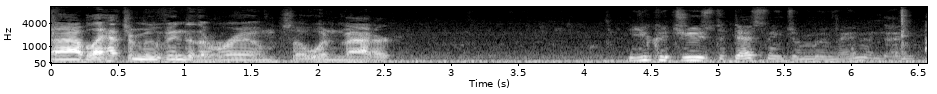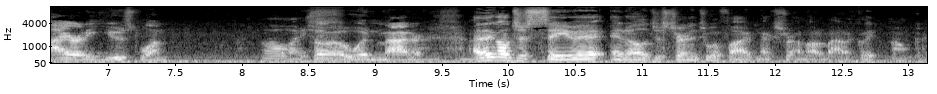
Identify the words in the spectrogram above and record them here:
Uh, but I have to move into the room, so it wouldn't matter. You could use the Destiny to move in and then... I already used one, Oh, I so it wouldn't matter. I think I'll just save it, and it'll just turn into a 5 next round automatically. Okay.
